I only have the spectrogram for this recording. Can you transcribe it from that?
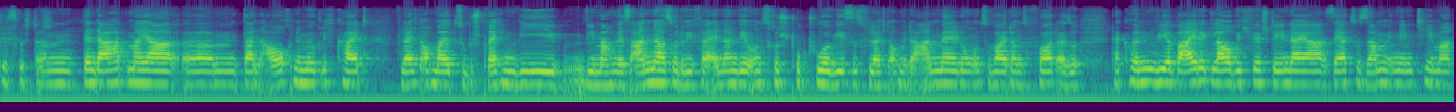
Das ist richtig. Ähm, denn da hat man ja ähm, dann auch eine Möglichkeit, vielleicht auch mal zu besprechen, wie, wie machen wir es anders oder wie verändern wir unsere Struktur, wie ist es vielleicht auch mit der Anmeldung und so weiter und so fort. Also da können wir beide, glaube ich, wir stehen da ja sehr zusammen in dem Thema,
